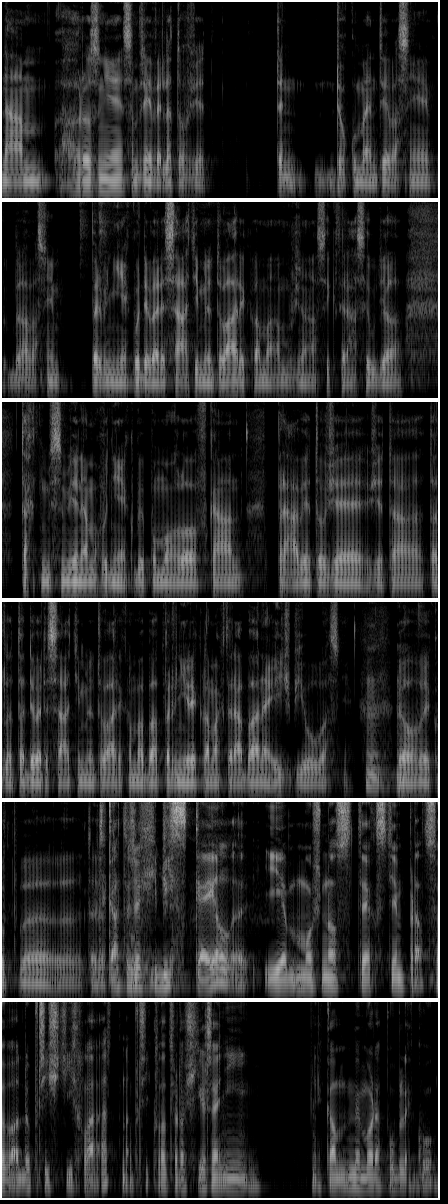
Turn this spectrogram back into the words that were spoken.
nám hrozně, samozřejmě vedle toho, že ten dokument je vlastně, byla vlastně první jako 90-minutová reklama, možná asi, která se udělala, tak myslím, že nám hodně jakoby pomohlo v Kán právě to, že, že ta, tato 90-minutová reklama byla první reklama, která byla na HBO vlastně. Hmm. Jo, jako, eh, teda Říkáte, že chybí scale. Je možnost, jak s tím pracovat do příštích let? Například rozšíření někam mimo republiku?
